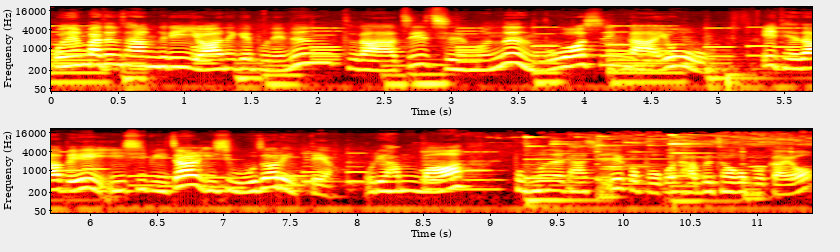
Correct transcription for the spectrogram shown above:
보냄받은 사람들이 요한에게 보내는 두 가지 질문은 무엇인가요? 이 대답이 22절, 25절에 있대요. 우리 한번 본문을 다시 읽어보고 답을 적어볼까요?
